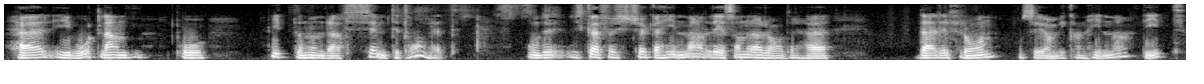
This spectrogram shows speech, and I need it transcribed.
här i vårt land på 1950-talet. Om du, vi ska försöka hinna läsa några rader här därifrån och se om vi kan hinna dit.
